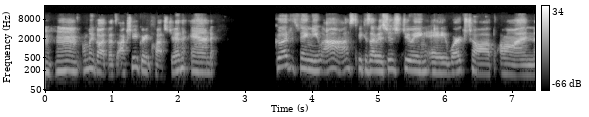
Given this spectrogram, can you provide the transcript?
Mm-hmm. Oh my God, that's actually a great question. And good thing you asked because I was just doing a workshop on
